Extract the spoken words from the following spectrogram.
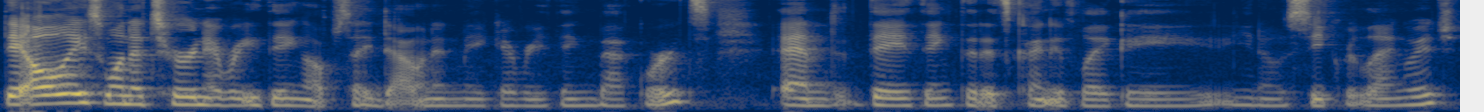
They always want to turn everything upside down and make everything backwards. And they think that it's kind of like a you know secret language.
